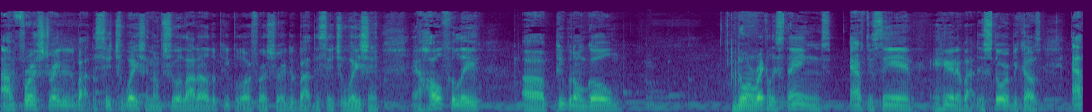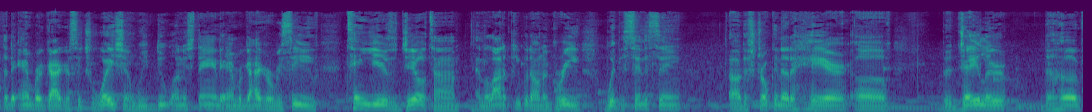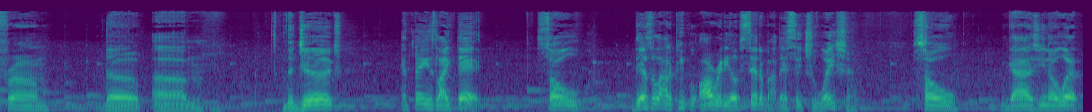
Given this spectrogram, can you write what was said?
I'm frustrated about the situation. I'm sure a lot of other people are frustrated about the situation. And hopefully, uh, people don't go doing reckless things after seeing and hearing about this story because after the Amber Guyger situation, we do understand that Amber Guyger received 10 years of jail time, and a lot of people don't agree with the sentencing, uh, the stroking of the hair of the jailer, the hug from the um, the judge, and things like that. So there's a lot of people already upset about that situation. So, guys, you know what?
